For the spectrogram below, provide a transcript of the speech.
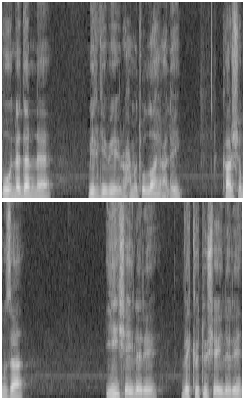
Bu nedenle bir gibi rahmetullahi aleyh karşımıza iyi şeyleri ve kötü şeyleri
